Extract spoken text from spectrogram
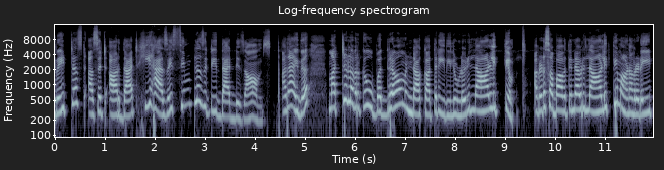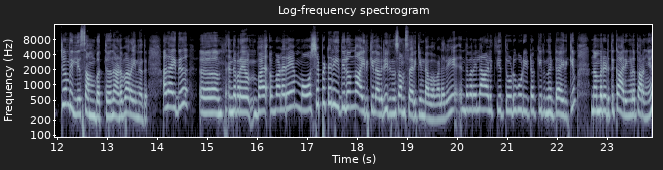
greatest asset are that he has a simplicity that disarms അതായത് മറ്റുള്ളവർക്ക് ഉപദ്രവം ഉണ്ടാക്കാത്ത രീതിയിലുള്ള ഒരു ലാളിത്യം. അവരുടെ സ്വഭാവത്തിന്റെ ആ ഒരു ലാളിത്യമാണ് അവരുടെ ഏറ്റവും വലിയ സമ്പത്ത് എന്നാണ് പറയുന്നത്. അതായത് എന്താ പറയുക വളരെ മോശപ്പെട്ട രീതിയിലൊന്നും ആയിരിക്കില്ല അവരിരുന്ന് സംസാരിക്കുന്നുണ്ടാവുക. വളരെ എന്താ പറയുക ലാളിത്യത്തോട് കൂടിയിട്ടൊക്കെ ഇരുന്നിട്ടായിരിക്കും നമ്മുടെ അടുത്ത് കാര്യങ്ങൾ പറഞ്ഞ്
